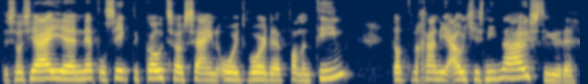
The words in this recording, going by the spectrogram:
Dus als jij, eh, net als ik, de coach zou zijn ooit worden van een team, dat we gaan die oudjes niet naar huis sturen.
